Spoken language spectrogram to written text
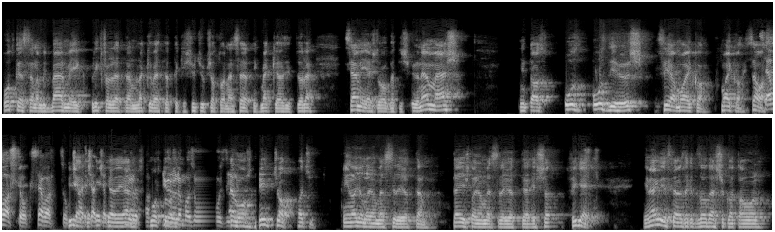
podcasten, amit bármelyik Blik felületem lekövetettek és YouTube csatornán szeretnék megkérdezni tőle, személyes dolgot is. Ő nem más, mint az Ozdi hős. Szia, Majka! Majka, szevasz! Szevasztok, szevasztok! Csá, csá, csá, Gyűlölöm az Ozdi Hello, én csak, hacsi. Én nagyon-nagyon messzire jöttem. Te is nagyon messzire jöttél, és figyelj, én megnéztem ezeket az adásokat, ahol,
